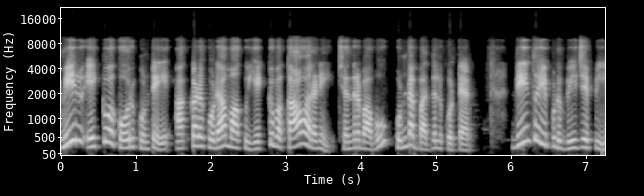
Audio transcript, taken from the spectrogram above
మీరు ఎక్కువ కోరుకుంటే అక్కడ కూడా మాకు ఎక్కువ కావాలని చంద్రబాబు కుండ బద్దలు కొట్టారు. దీంతో ఇప్పుడు బీజేపీ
